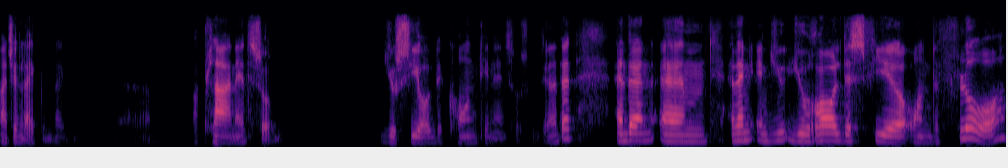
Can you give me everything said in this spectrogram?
Imagine like, like um, a planet. So you see all the continents or something like that. And then um, and then and you you roll the sphere on the floor,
